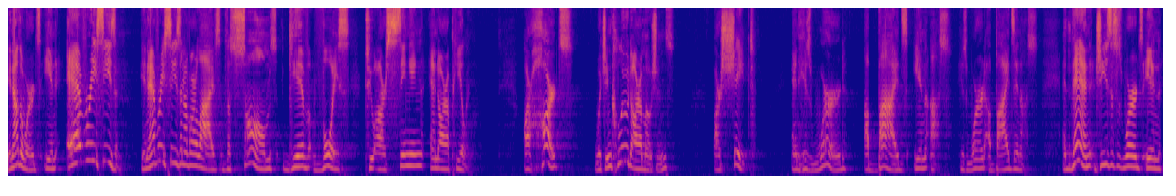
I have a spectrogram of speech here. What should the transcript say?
In other words, in every season, in every season of our lives, the Psalms give voice to our singing and our appealing. Our hearts, which include our emotions, are shaped, and His Word abides in us. His Word abides in us. And then Jesus' words in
